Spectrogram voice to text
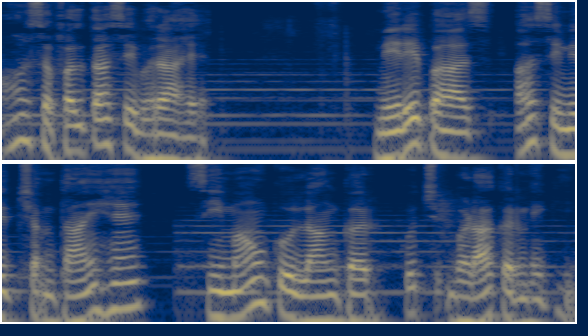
और सफलता से भरा है। मेरे पास असीमित क्षमताएँ हैं, सीमाओं को लांघकर कुछ बड़ा करने की।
